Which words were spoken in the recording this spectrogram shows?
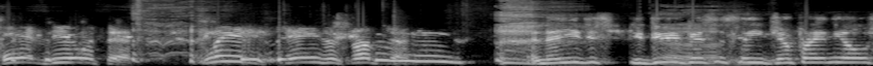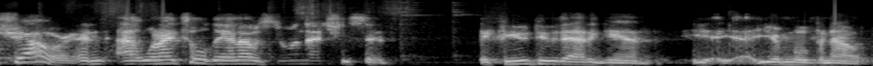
can't deal with this. Please change the subject. and then you just you do your Uh. business and you jump right in the old shower. And uh, when I told Ann I was doing that, she said, "If you do that again, y- y- you're moving out."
